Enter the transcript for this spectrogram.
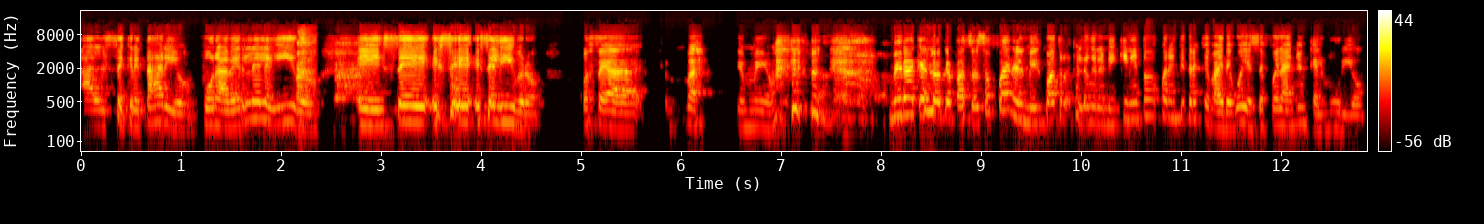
al secretario por haberle leído ese, ese, ese libro. O sea, Dios mío. Mira qué es lo que pasó. Eso fue en el, 14, perdón, en el 1543, que by the way, ese fue el año en que él murió.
